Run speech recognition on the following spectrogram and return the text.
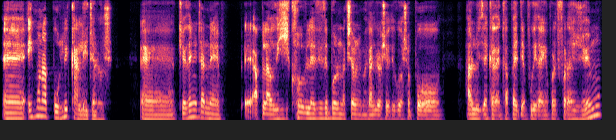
ε, ήμουνα πολύ καλύτερος. Ε, και δεν ήταν ε, απλά οδηγικό, δηλαδή δεν μπορώ να ξέρω να είμαι καλύτερο οδηγός από άλλους 10-15 που είδα για πρώτη φορά στη ζωή μου.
